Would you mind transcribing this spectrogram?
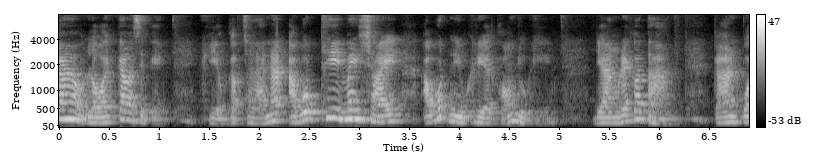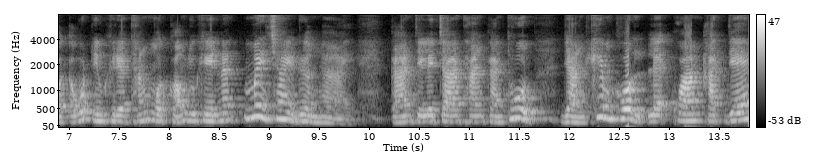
1991 เกี่ยวกับสถานะอาวุธที่ไม่ใช้อาวุธนิวเคลียร์ของยูเครนอย่างไรก็ตาม การปลดอาวุธนิวเคลียร์ทั้งหมดของยูเครนนั้นไม่ใช่เรื่องง่าย การเจรจาทางการทูตอย่างเข้มข้นและความขัดแย้ง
